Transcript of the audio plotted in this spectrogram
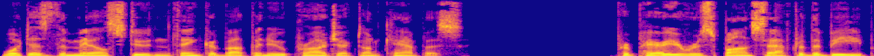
What does the male student think about the new project on campus? Prepare your response after the beep.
